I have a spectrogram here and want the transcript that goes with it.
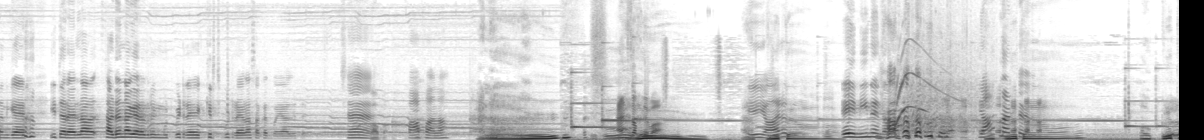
ನನಗೆ ಈ ತರ ಎಲ್ಲ ಸಡನ್ ಆಗಿ ಯಾರಾದ್ರೂ ಹಿಂಗ್ ಮುಟ್ಬಿಟ್ರೆ ಕಿರ್ಚ್ಬಿಟ್ರೆ ಎಲ್ಲ ಸಖತ್ ಭಯ ಆಗುತ್ತೆ ಛೇ, ಪಾಪ ಪಾಪ ಅಲ್ಲ ಹ್ಯಾಂಡ್ಸಮ್ ದೇವಾ ಏ ಯಾರದು ಏ ನೀನೇನಾ ಯಾಕೆ ಮಾಡ್ತೀರ Amrita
